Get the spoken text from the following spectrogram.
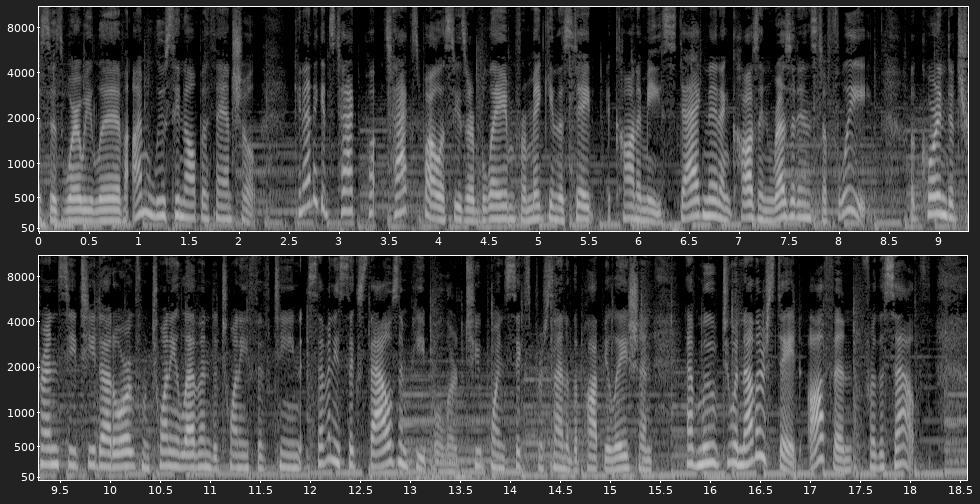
This is Where We Live. I'm Lucy Nalpathanchel. Connecticut's tax, tax policies are blamed for making the state economy stagnant and causing residents to flee. According to trendct.org from 2011 to 2015, 76,000 people, or 2.6% of the population, have moved to another state, often for the South.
